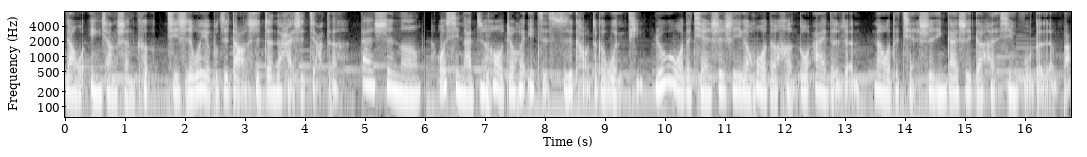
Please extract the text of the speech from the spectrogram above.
让我印象深刻。其实我也不知道是真的还是假的。但是呢，我醒来之后就会一直思考这个问题：如果我的前世是一个获得很多爱的人，那我的前世应该是一个很幸福的人吧？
